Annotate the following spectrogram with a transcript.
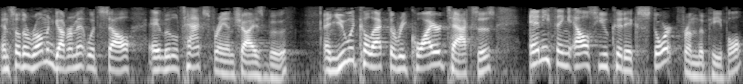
And so the Roman government would sell a little tax franchise booth and you would collect the required taxes. Anything else you could extort from the people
